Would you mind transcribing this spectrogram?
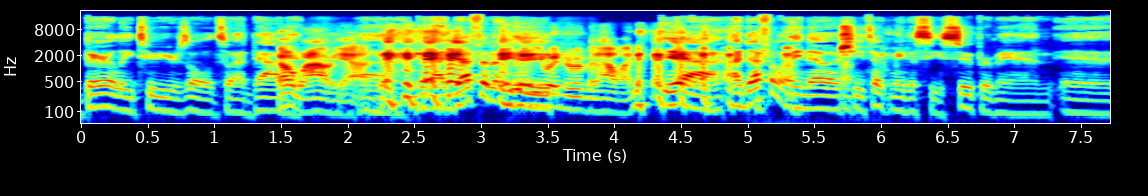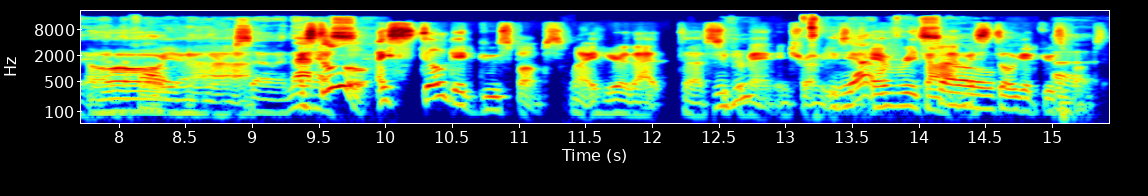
barely two years old, so I doubt. Oh it. wow, yeah. Uh, but I definitely you wouldn't remember that one. yeah, I definitely know she took me to see Superman. In, oh yeah. Year, so and that I still has... I still get goosebumps when I hear that uh, mm-hmm. Superman mm-hmm. intro music. Yeah. Every time so, I still get uh, goosebumps. Uh,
